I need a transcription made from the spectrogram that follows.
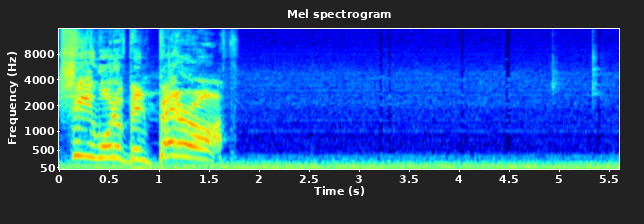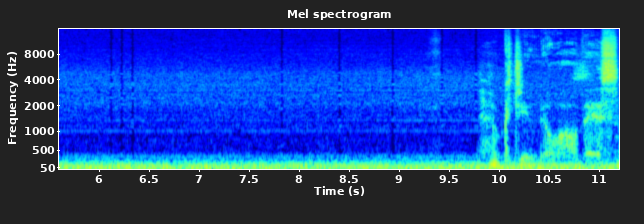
She would have been better off! How could you know all this?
